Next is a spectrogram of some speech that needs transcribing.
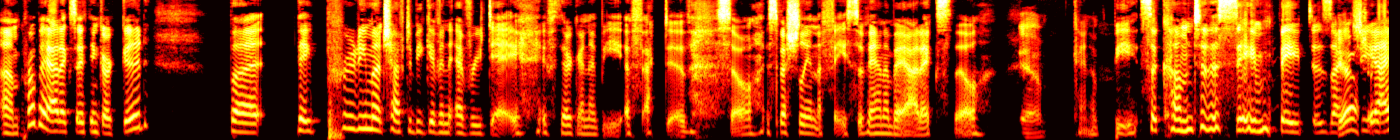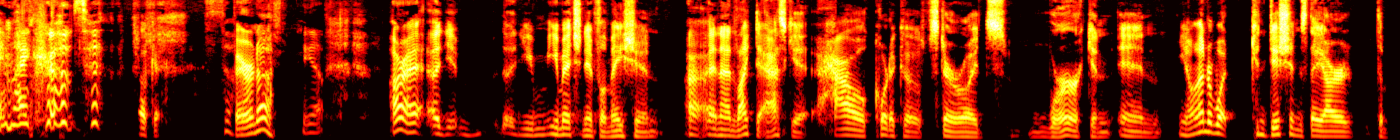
Um, probiotics, I think, are good, but they pretty much have to be given every day if they're going to be effective. So, especially in the face of antibiotics, they'll yeah kind of be succumb to the same fate as our yeah, GI sure. microbes. okay, so, fair enough. Yeah. All right. Uh, you, you, you mentioned inflammation, uh, and I'd like to ask you how corticosteroids work, and and you know under what conditions they are the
